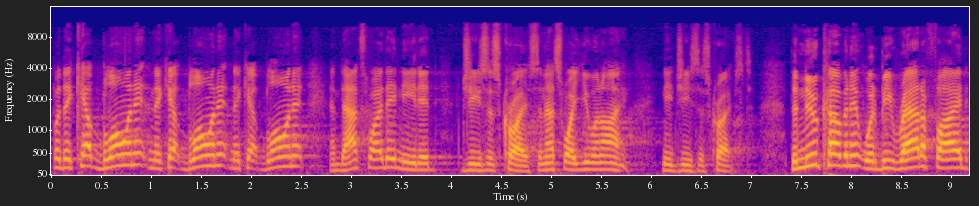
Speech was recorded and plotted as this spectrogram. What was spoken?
but they kept blowing it and they kept blowing it and they kept blowing it. And that's why they needed Jesus Christ. And that's why you and I need Jesus Christ. The new covenant would be ratified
